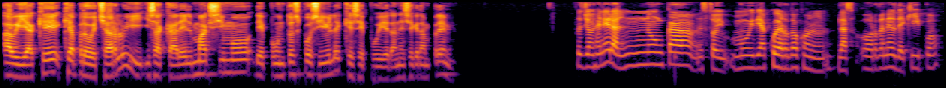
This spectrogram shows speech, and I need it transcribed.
había que, que aprovecharlo y, y, sacar el máximo de puntos posible que se pudiera en ese gran premio. Pues yo en general nunca estoy muy de acuerdo con las órdenes de equipo.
